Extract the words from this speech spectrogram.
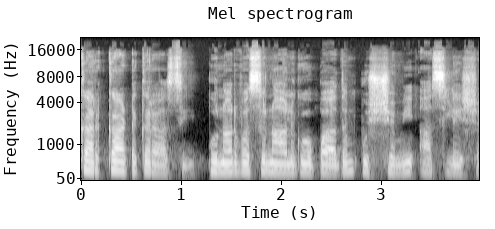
కర్కాటక రాశి. పునర్వసు నాలుగో పాదం పుష్యమి ఆశ్లేష.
